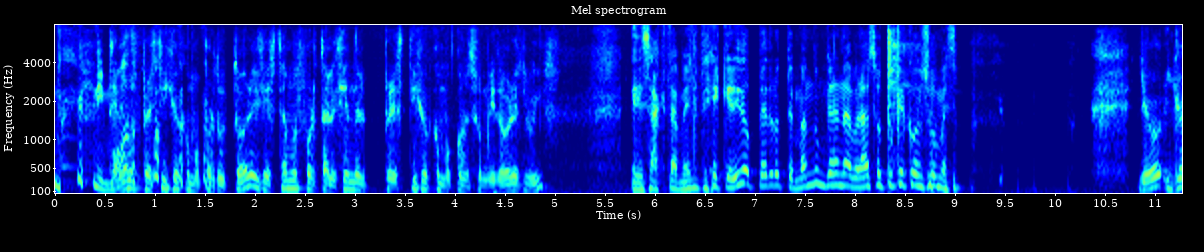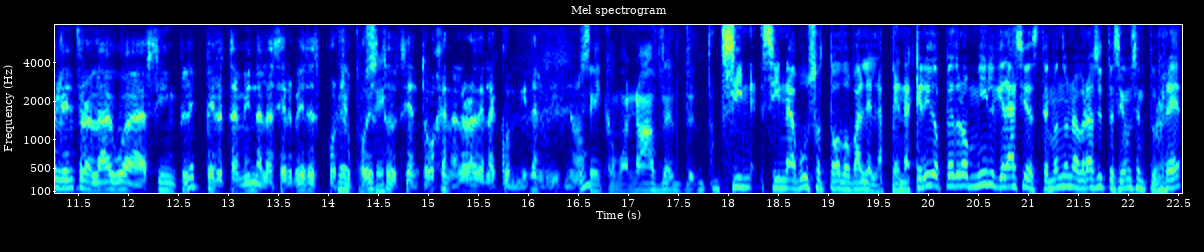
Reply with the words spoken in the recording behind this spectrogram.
Ni Tenemos prestigio como productores y estamos fortaleciendo el prestigio como consumidores, Luis. Exactamente. Querido Pedro, te mando un gran abrazo. ¿Tú qué consumes? Yo, yo le entro al agua simple, pero también a las cervezas, por Sí, pues supuesto. Se antojan a la hora de la comida, Luis, ¿no? Sí, como no, sin, sin abuso todo vale la pena. Querido Pedro, mil gracias. Te mando un abrazo y te seguimos en tu red.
